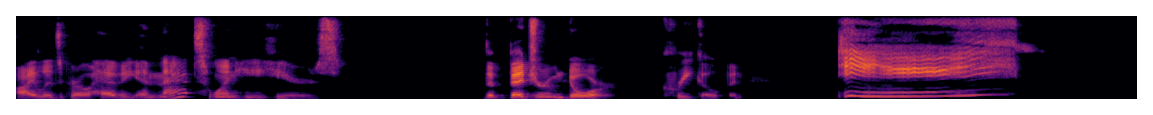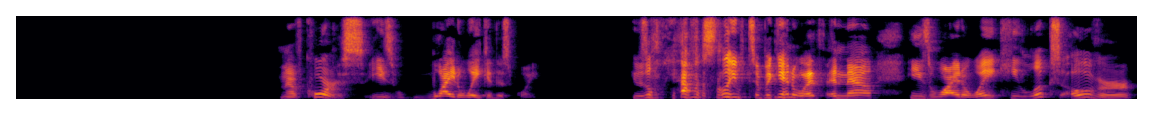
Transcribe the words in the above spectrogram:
eyelids grow heavy. And that's when he hears the bedroom door creak open. Now, of course, he's wide awake at this point. He was only half asleep to begin with, and now he's wide awake. He looks over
